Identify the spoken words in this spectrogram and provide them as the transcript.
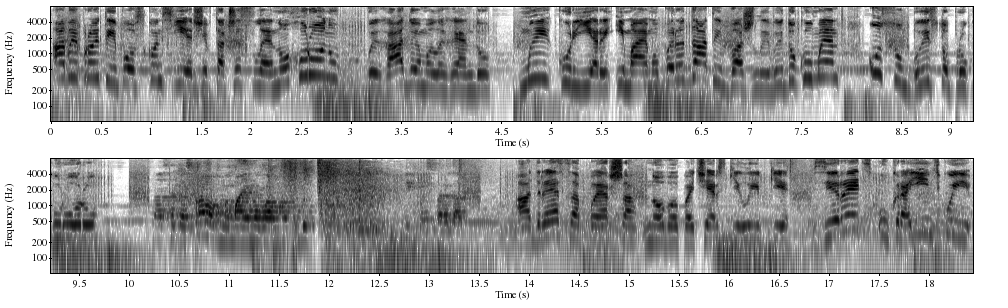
Аби пройти повз консьєржів та численну охорону, вигадуємо легенду. Ми кур'єри і маємо передати важливий документ особисто прокурору. У нас така справа, ми маємо вам особисто підпис передати. Адреса перша Новопечерські липки. Взірець української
